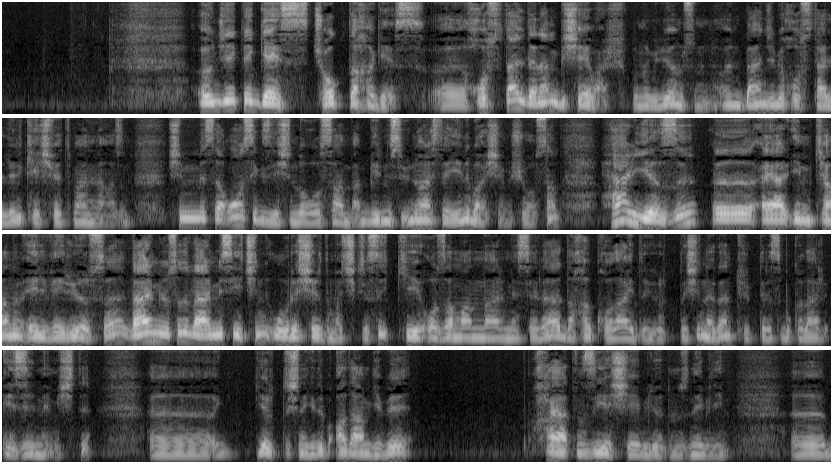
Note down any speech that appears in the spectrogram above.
Öncelikle gez, çok daha gez. E, hostel denen bir şey var. Bunu biliyor musun? Ön, bence bir hostelleri keşfetmen lazım. Şimdi mesela 18 yaşında olsam ben, birincisi üniversiteye yeni başlamış olsam, her yazı e, eğer imkanım el veriyorsa, vermiyorsa da vermesi için uğraşırdım açıkçası. Ki o zamanlar mesela daha kolaydı yurt dışı. Neden? Türk lirası bu kadar ezilmemişti. E, yurt dışına gidip adam gibi hayatınızı yaşayabiliyordunuz ne bileyim.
